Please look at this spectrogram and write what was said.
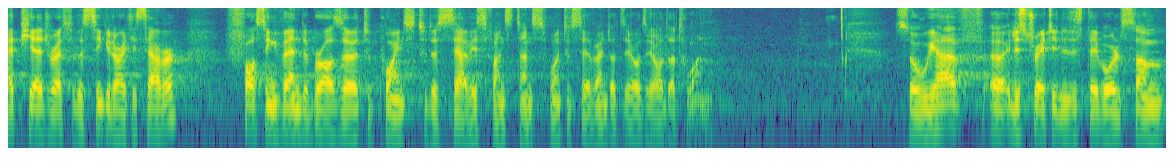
IP address of the Singularity server, forcing then the browser to point to the service, for instance, 127.00.1. So we have uh, illustrated in this table some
